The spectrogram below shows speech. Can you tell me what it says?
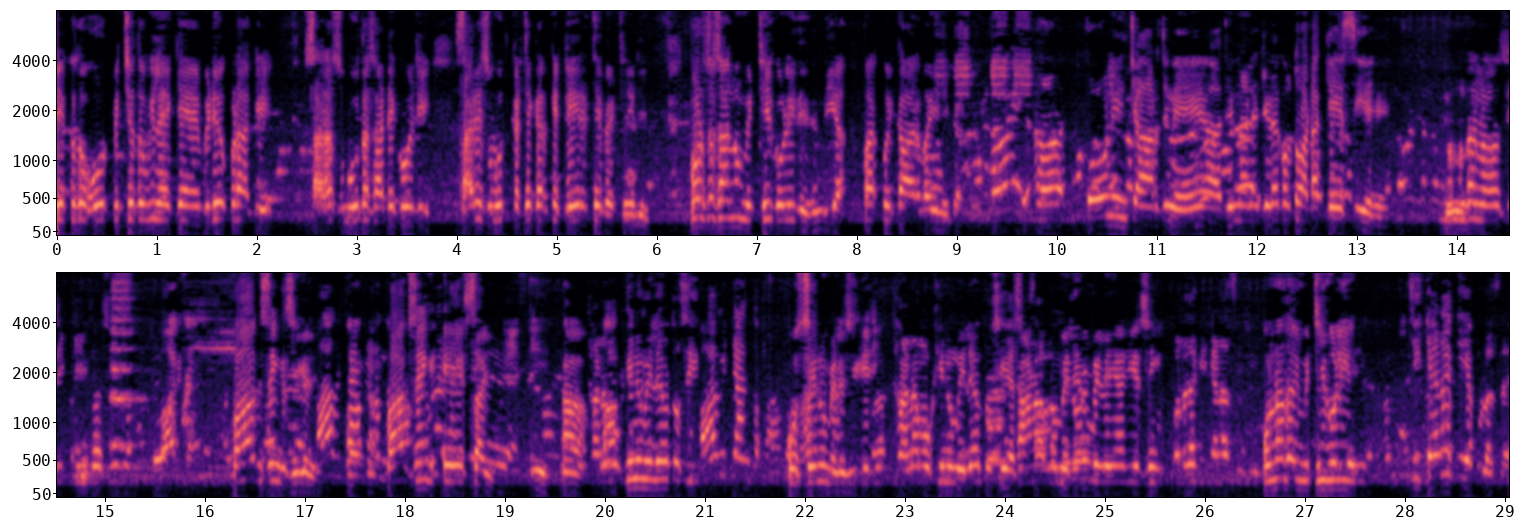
ਇੱਕ ਦੋ ਹੋਰ ਪਿੱਛੇ ਤੋਂ ਵੀ ਲੈ ਕੇ ਆਏ, ਵੀਡੀਓ ਕਢਾ ਕੇ। ਸਾਰਾ ਸਬੂਤ ਆ ਸਾਡੇ ਕੋਲ ਜੀ। ਸਾਰੇ ਸਬੂਤ ਇਕੱਠੇ ਕਰਕੇ ਫੇਰ ਇੱਥੇ ਬੈਠੇ ਜੀ। ਪੁਲਿਸ ਸਾਨੂੰ ਮਿੱਠੀ ਗੋਲੀ ਦੇ ਦਿੰਦੀ ਆ। ਪਰ ਕੋਈ ਕਾਰਵਾਈ ਨਹੀਂ ਕਰਦੀ ਅਹ, ਕੌਣ ਇੰਚਾਰਜ ਨੇ ਜਿਨ੍ਹਾਂ ਨੇ ਜਿਹੜਾ ਕੋਲ ਤੁਹਾਡਾ ਕੇਸ ਸੀ ਇਹ? ਉਹਨਾਂ ਦਾ ਨਾਮ ਸੀ ਕੀ ਸੀ? ਬਾਗ ਸਿੰਘ। ਸੀਗੇ। ਜੀ ਬਾਗ ਸਿੰਘ ਏਐਸਆਈ ਹਾਂ। ਥਾਣਾ ਮੁਖੀ ਨੂੰ ਮਿਲੇ ਹੋ ਤੁਸੀਂ? ਉਸੇ ਨੂੰ ਮਿਲੇ ਸੀਗੇ ਜੀ। ਥਾਣਾ ਮੁਖੀ ਨੂੰ ਮਿਲੇ ਹੋ ਤੁਸੀਂ ਐਸ ਥਾਣਾ ਸਾਹਿਬ ਨੂੰ ਮਿਲੇ ਹੋ? ਮਿਲੇ ਆ ਜੀ ਅਸੀਂ। ਉਹਨਾਂ ਦਾ ਕੀ ਕਹਿਣਾ ਸੀ ਜੀ? ਉਹਨਾਂ ਦਾ ਵੀ ਮਿੱਠੀ ਗੋਲੀ ਹੈ ਜੀ। ਜੀ ਕਹਿਣਾ ਕੀ ਹੈ ਪੁਲਿਸ ਦਾ?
